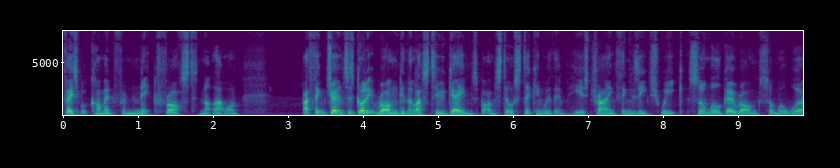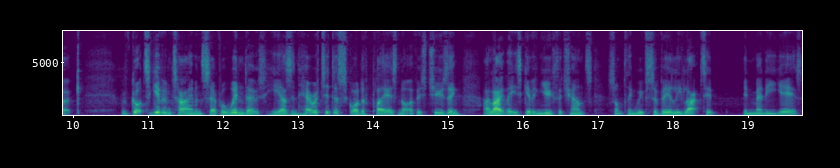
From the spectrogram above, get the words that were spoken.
Facebook comment from Nick Frost, not that one. I think Jones has got it wrong in the last two games, but I'm still sticking with him. He is trying things each week. Some will go wrong, some will work. We've got to give him time and several windows. He has inherited a squad of players not of his choosing. I like that he's giving youth a chance, something we've severely lacked in many years.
